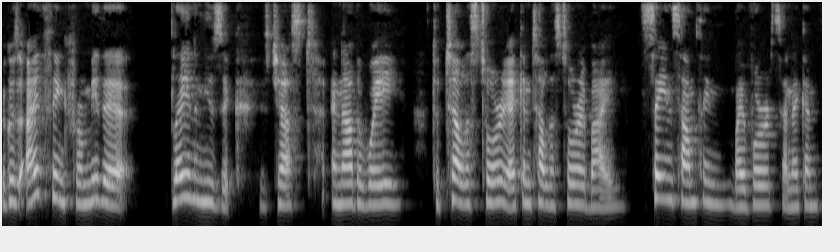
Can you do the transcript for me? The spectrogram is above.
because I think for me the playing the music is just another way to tell a story. I can tell a story by saying something by words, and I can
